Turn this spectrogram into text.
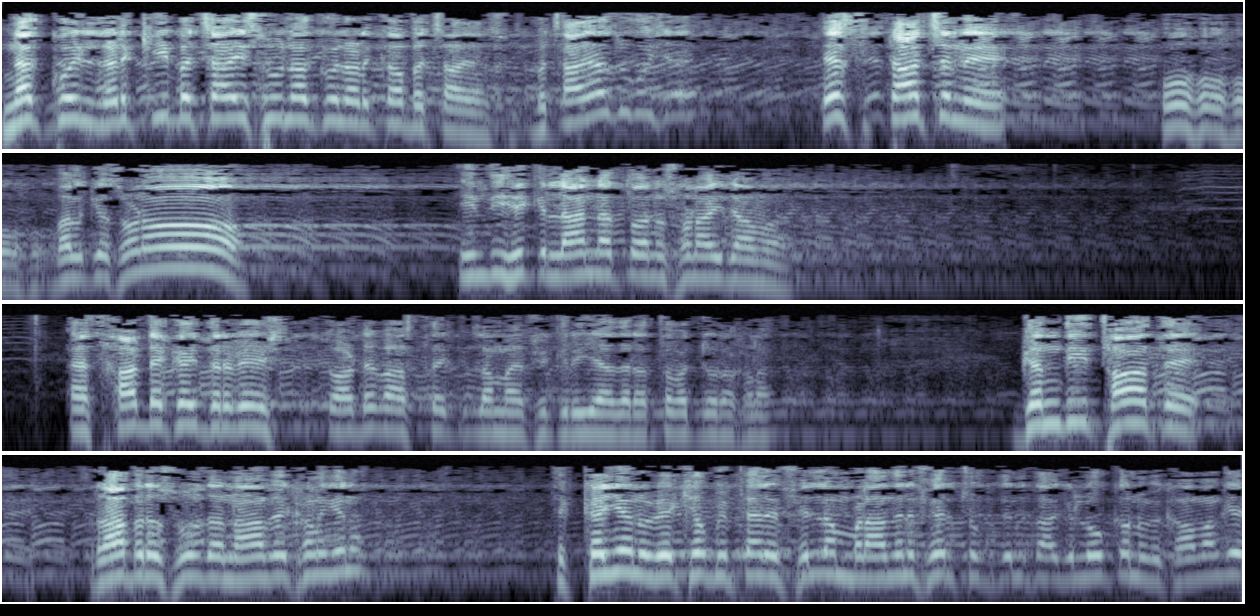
نہ کوئی لڑکی بچائی سو نہ کوئی لڑکا بچایا سو بچایا سو کوئی اس ٹچ نے او ہو ہو ہو بلکہ سنو اندی ایک لانا تو سنائی جاوا اے ساڈے کئی درویش تواڈے واسطے لمحہ فکری ہے ذرا توجہ رکھنا گندی تھان تے رب رسول دا نام ویکھن گے نا؟ تے کئیاں نو ویکھو بھی پہلے فلم بنا دے پھر چک دے تاکہ لوکاں نو وکھاواں گے۔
